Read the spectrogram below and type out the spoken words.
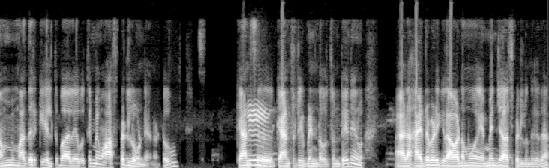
మమ్మీ మదర్కి హెల్త్ బాగాలేకపోతే మేము హాస్పిటల్లో ఉండే అన్నట్టు. క్యాన్సర్. క్యాన్సర్ ట్రీట్మెంట్ అవుతుంటే నేను ఆడ హైదరాబాద్కి రావడము ఎంఎన్జీ హాస్పిటల్ ఉంది కదా.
